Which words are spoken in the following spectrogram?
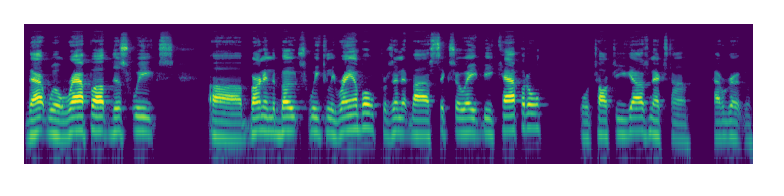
that will wrap up this week's uh, Burning the Boats weekly ramble presented by 608B Capital. We'll talk to you guys next time. Have a great one.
